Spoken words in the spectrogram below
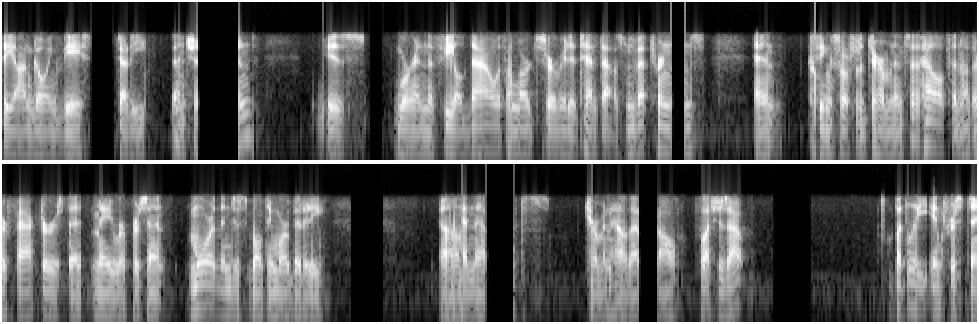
the ongoing VA study mentioned is we're in the field now with a large survey to 10,000 veterans and collecting social determinants of health and other factors that may represent more than just multimorbidity. Um, and that's determine how that all fleshes out. But really interesting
